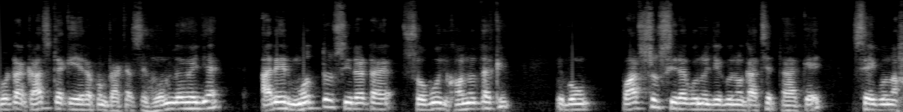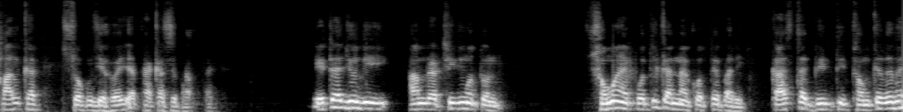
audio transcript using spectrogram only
গোটা গাছটাকে এরকম ফ্যাকাসে হলদে হয়ে যায়। আর এর মধ্য শিরাটা সবুজ ঘন থাকে এবং পার্শ্ব শিরাগুলো যেগুলো গাছে থাকে সেইগুলো হালকা সবুজে হয়ে যায় ফ্যাকাসে ভাব থাকে। এটা যদি আমরা ঠিক মতন সময়ে প্রতিকার না করতে পারি গাছটার বৃদ্ধি থমকে দেবে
